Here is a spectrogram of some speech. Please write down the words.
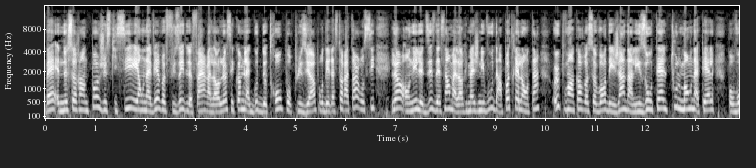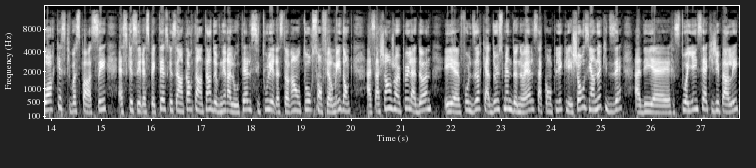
ben, ne se rendent pas jusqu'ici? Et on avait refusé de le faire alors là, c'est comme la goutte de trop pour plusieurs, pour des restaurateurs aussi. Là, on est le 10 décembre. Alors imaginez-vous, dans pas très longtemps, eux pouvaient encore recevoir des gens dans les hôtels. Tout le monde appelle pour voir qu'est-ce qui va se passer. Est-ce que c'est respecté? Est-ce que c'est encore tentant de venir à l'hôtel si tous les restaurants autour sont fermés? Donc, ah, ça change un peu la donne. Et il euh, faut le dire qu'à deux semaines de Noël, ça complique les choses. Il y en a qui disaient à des euh, citoyens ici à qui j'ai parlé,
